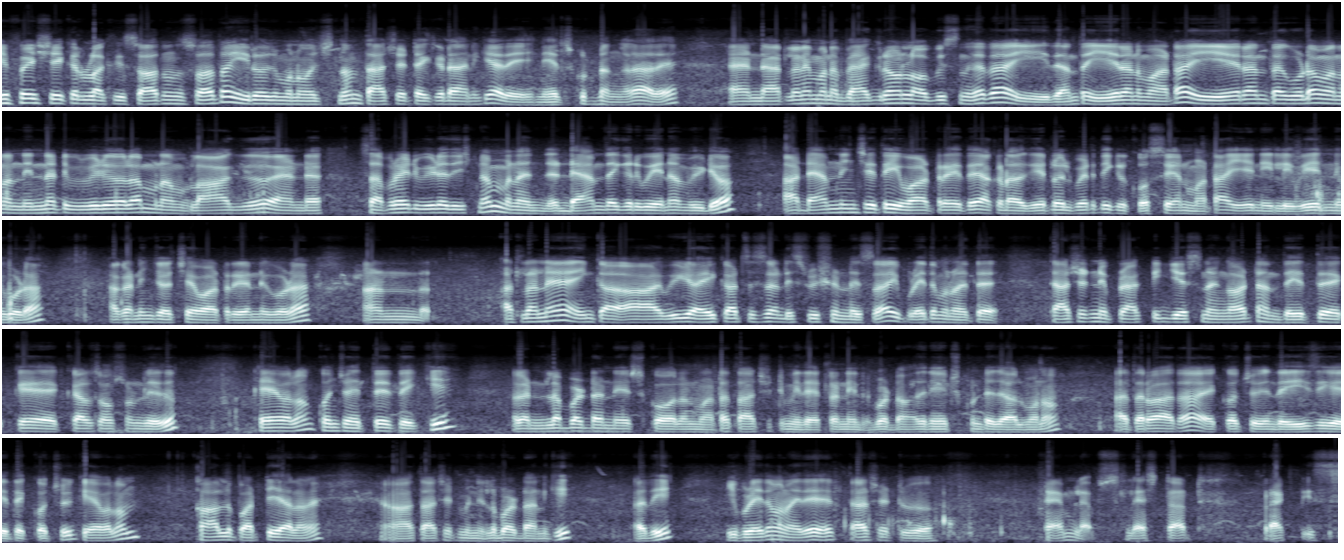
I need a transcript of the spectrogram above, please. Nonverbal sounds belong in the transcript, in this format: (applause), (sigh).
ఏ five Shekhar బ్లాక్కి స్వాతం స్వాతం. ఈరోజు మనం వచ్చినాం తాచెట్ ఎక్కడానికి. అదే నేర్చుకుంటున్నాం కదా అదే. అండ్ అట్లనే మన బ్యాక్గ్రౌండ్లో అవుపిస్తుంది కదా. ఇదంతా ఎయిర్ అనమాట ఈ ఎయిర్ అంతా కూడా మన నిన్నటి వీడియోలో మనం వ్లాగ్ అండ్ సపరేట్ వీడియో తీసినాం. మన డ్యామ్ దగ్గరికి పోయిన వీడియో ఆ డ్యామ్ నుంచి అయితే ఈ వాటర్ అయితే అక్కడ గేట్లో పెడితే ఇక్కడికి వస్తాయి అనమాట ఏ నీళ్ళు ఇవి అన్నీ కూడా. అక్కడి నుంచి వచ్చే వాటర్ ఇవన్నీ కూడా. అండ్ అట్లనే ఇంకా ఆ వీడియో ఐ కార్డ్స్ ఇస్తాను డిస్క్రిప్షన్లో ఇస్తా. ఇప్పుడైతే మనం అయితే తాచెట్ని ప్రాక్టీస్ చేస్తున్నాం కాబట్టి అంత అయితే ఎక్కే ఎక్కాల్సిన అవసరం లేదు. కేవలం కొంచెం ఎత్తు ఎక్కి అక్కడ నిలబడ్డం నేర్చుకోవాలన్నమాట. తాచెట్టు మీద ఎట్లా నిలబడ్డం అది నేర్చుకుంటే చాలు మనం. ఆ తర్వాత ఎక్కొచ్చు ఇంత ఈజీగా అయితే ఎక్కొచ్చు. కేవలం కాళ్ళు పట్టేయాలని ఆ తాచెట్టు మీద నిలబడడానికి అది. ఇప్పుడైతే మనం అయితే తాచెట్టు time labs let start practice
